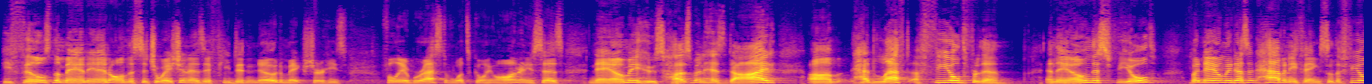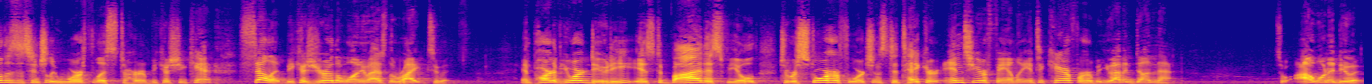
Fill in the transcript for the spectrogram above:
He fills the man in on the situation as if he didn't know to make sure he's fully abreast of what's going on. And he says, Naomi, whose husband has died, um, had left a field for them. And they own this field, but Naomi doesn't have anything. So the field is essentially worthless to her because she can't sell it because you're the one who has the right to it. And part of your duty is to buy this field, to restore her fortunes, to take her into your family, and to care for her. But you haven't done that. So I want to do it.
